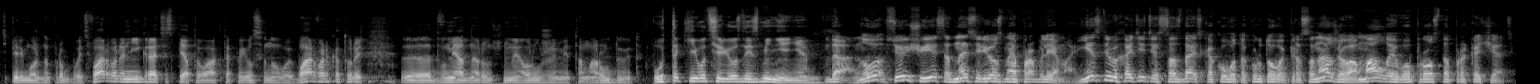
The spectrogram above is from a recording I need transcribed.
теперь можно пробовать варварами играть из пятого акта, появился новый варвар, который э, двумя одноручными оружиями там орудует. Вот такие вот серьезные изменения. Да, но все еще есть одна серьезная проблема. Если вы хотите создать какого-то крутого персонажа, вам мало его просто прокачать.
